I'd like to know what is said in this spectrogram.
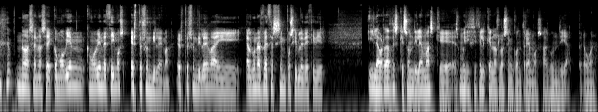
no sé, no sé. Como bien, como bien decimos, esto es un dilema. Esto es un dilema y algunas veces es imposible decidir. Y la verdad es que son dilemas que es muy difícil que nos los encontremos algún día, pero bueno.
